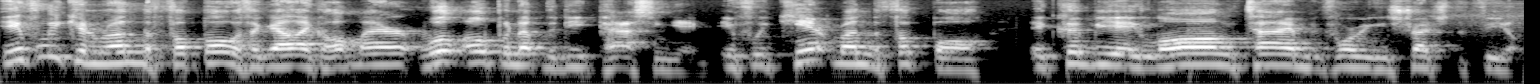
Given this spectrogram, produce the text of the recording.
if we can run the football with a guy like Altmyer, we'll open up the deep passing game. If we can't run the football, it could be a long time before we can stretch the field.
